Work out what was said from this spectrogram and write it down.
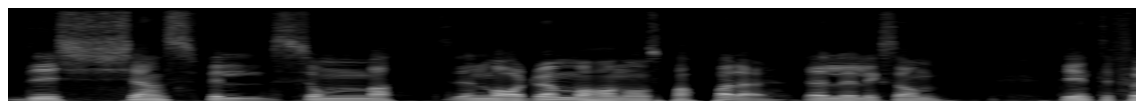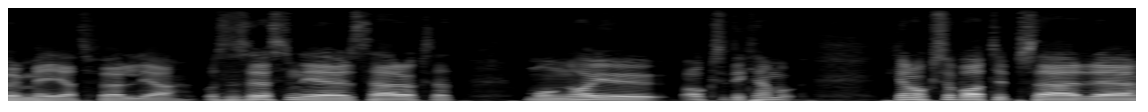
Det känns väl som att en mardröm att ha någons pappa där. Eller liksom Det är inte för mig att följa. Och sen så resonerar jag så här också att Många har ju också, det kan, det kan också vara typ så här eh,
